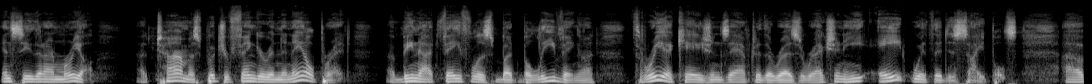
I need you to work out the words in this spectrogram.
and see that I'm real. Uh, Thomas, put your finger in the nail print. Uh, be not faithless, but believing. On three occasions after the resurrection, he ate with the disciples. Uh,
